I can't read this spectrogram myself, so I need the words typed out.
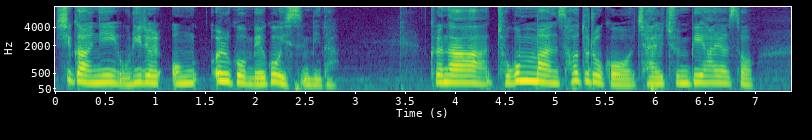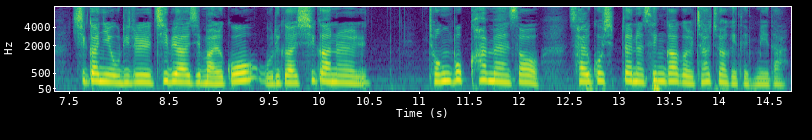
시간이 우리를 엉- 얼고 매고 있습니다. 그러나 조금만 서두르고 잘 준비하여서 시간이 우리를 지배하지 말고 우리가 시간을 정복하면서 살고 싶다는 생각을 자주 하게 됩니다.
